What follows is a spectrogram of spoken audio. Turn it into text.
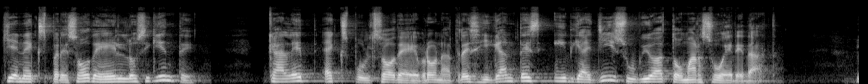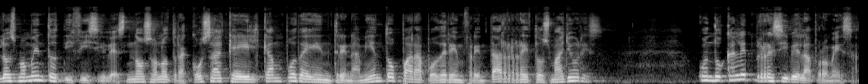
quien expresó de él lo siguiente. Caleb expulsó de Hebrón a tres gigantes y de allí subió a tomar su heredad. Los momentos difíciles no son otra cosa que el campo de entrenamiento para poder enfrentar retos mayores. Cuando Caleb recibe la promesa,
